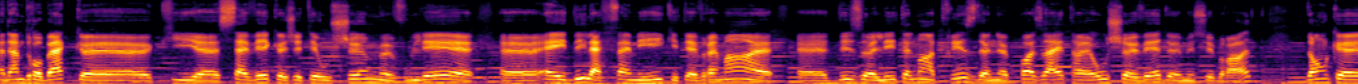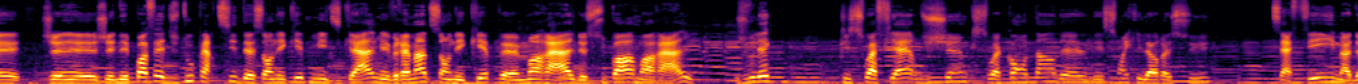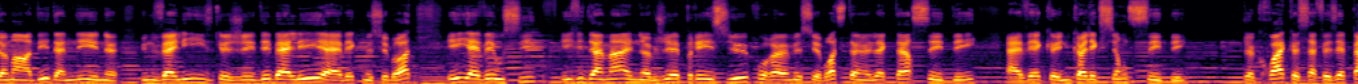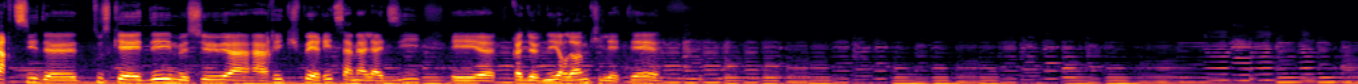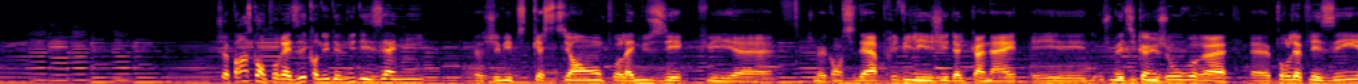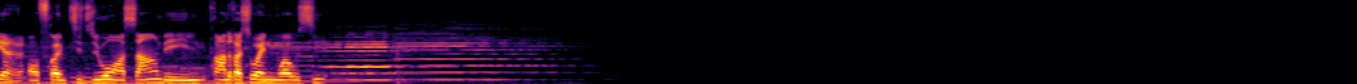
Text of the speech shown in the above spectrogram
Madame Drobac, euh, qui euh, savait que j'étais au CHUM, voulait euh, aider la famille qui était vraiment désolée, tellement triste de ne pas être au chevet de M. Brott. Donc, je, n'ai pas fait du tout partie de son équipe médicale, mais vraiment de son équipe morale, de support moral. Je voulais qu'il soit fier du CHUM, qu'il soit content des soins qu'il a reçus. Sa fille m'a demandé d'amener une, valise que j'ai déballée avec M. Brott. Et il y avait aussi, évidemment, un objet précieux pour euh, M. Brott. C'était un lecteur CD avec une collection de CD. Je crois que ça faisait partie de tout ce qui a aidé monsieur à, récupérer de sa maladie et euh, redevenir l'homme qu'il était. Je pense qu'on pourrait dire qu'on est devenus des amis. Euh, j'ai mes petites questions pour la musique, puis euh, je me considère privilégié de le connaître. Et je me dis qu'un jour, euh, pour le plaisir, on fera un petit duo ensemble et il prendra soin de moi aussi.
